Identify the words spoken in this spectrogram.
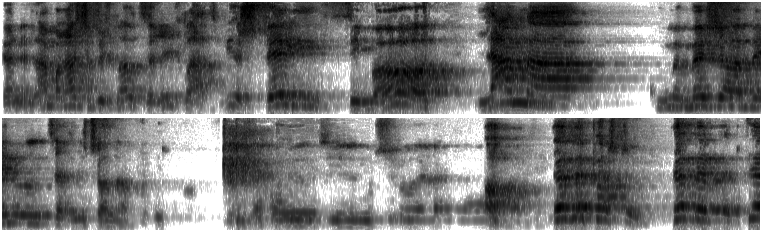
כן, למה רש"י בכלל צריך להסביר שתי סיבות למה משה רבנו צריך לשאול את הקודש לא זה בפשטות, זה ב- זה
